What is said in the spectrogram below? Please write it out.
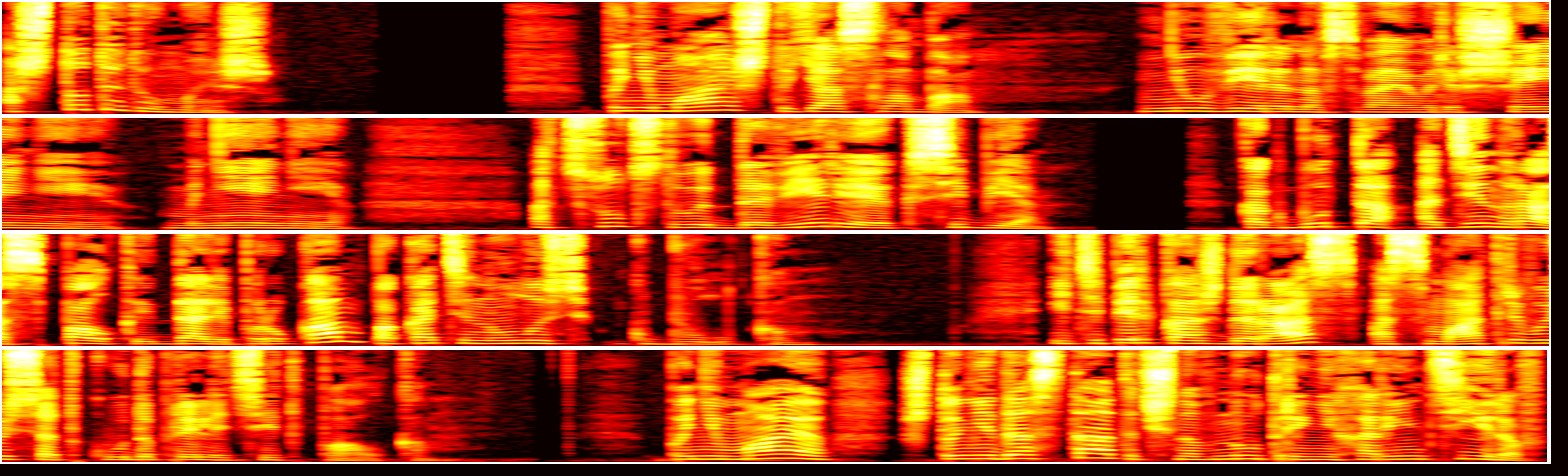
«А что ты думаешь?» Понимаю, что я слаба не уверена в своем решении, мнении, отсутствует доверие к себе. Как будто один раз палкой дали по рукам, пока тянулась к булкам. И теперь каждый раз осматриваюсь, откуда прилетит палка. Понимаю, что недостаточно внутренних ориентиров,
